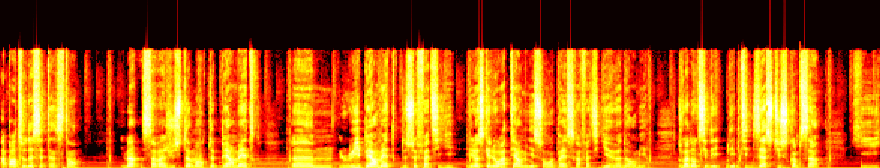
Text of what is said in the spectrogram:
à partir de cet instant, eh ben, ça va justement te permettre euh, lui permettre de se fatiguer. Et lorsqu'elle aura terminé son repas, elle sera fatiguée, elle va dormir. Tu vois, donc c'est des, petites astuces comme ça qui,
